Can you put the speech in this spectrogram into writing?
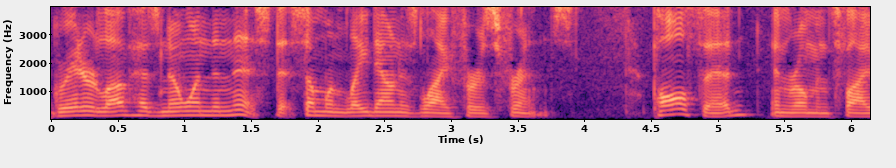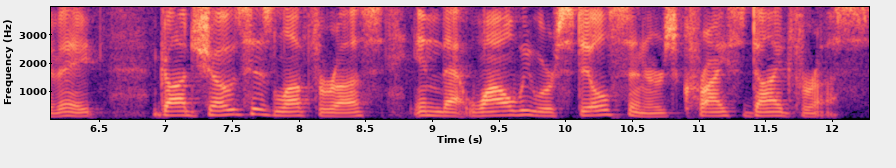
"Greater love has no one than this, that someone lay down his life for his friends." Paul said in Romans 5 8, God shows his love for us in that while we were still sinners, Christ died for us.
